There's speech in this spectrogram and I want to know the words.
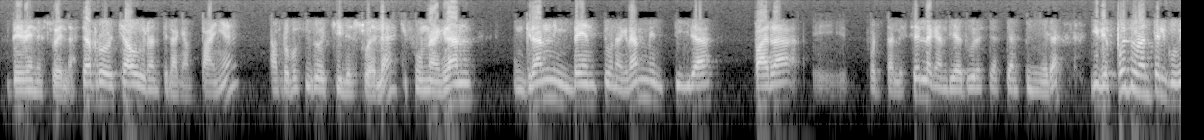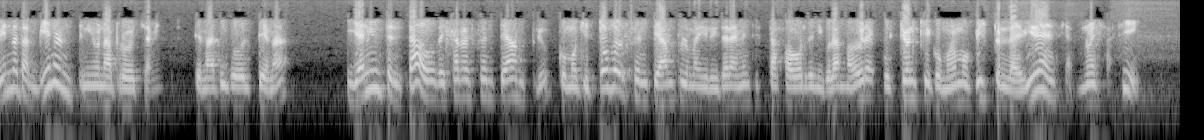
de Venezuela, se ha aprovechado durante la campaña, a propósito de Chilezuela, que fue una gran, un gran invento, una gran mentira para eh, fortalecer la candidatura de Sebastián Piñera, y después durante el gobierno también han tenido un aprovechamiento sistemático del tema, y han intentado dejar al Frente Amplio, como que todo el Frente Amplio mayoritariamente está a favor de Nicolás Maduro, cuestión que como hemos visto en la evidencia, no es así.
